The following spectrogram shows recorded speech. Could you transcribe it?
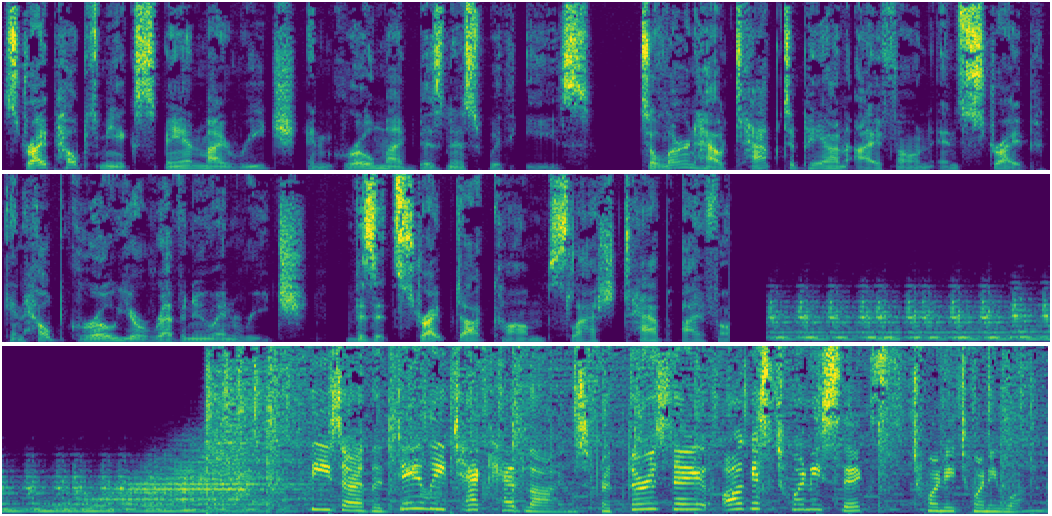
Stripe helped me expand my reach and grow my business with ease. To learn how Tap to Pay on iPhone and Stripe can help grow your revenue and reach, visit stripe.com slash tap iPhone. These are the Daily Tech headlines for Thursday, August 26th, 2021.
